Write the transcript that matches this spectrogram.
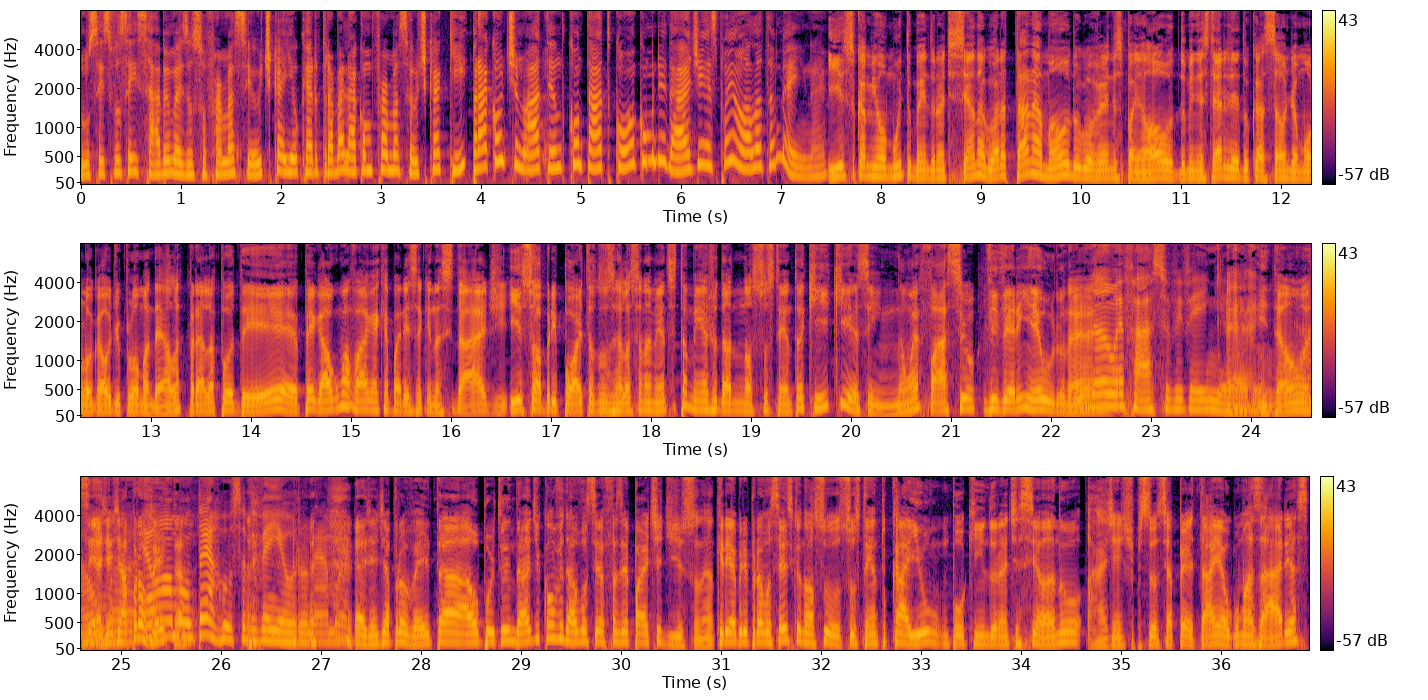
Não sei se vocês sabem, mas eu sou farmacêutica e eu quero trabalhar como farmacêutica aqui para continuar tendo contato com a comunidade espanhola também, né? E isso caminhou muito bem durante esse ano. Agora tá na mão do governo espanhol, do Ministério da Educação, de homologar o diploma dela, para ela poder pegar alguma vaga que apareça aqui na cidade. Isso abrir portas nos relacionamentos e também ajudar no nosso sustento aqui, que assim, não é fácil viver em euro, né? Não é fácil viver em euro. É, então, assim, a gente uma- aproveita. É uma montanha russa viver em euro, né, amor? É, gente aproveita a oportunidade de convidar você a fazer parte disso, né? Queria abrir pra vocês que o nosso sustento caiu um pouquinho durante esse ano. A gente precisou se apertar em algumas áreas.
